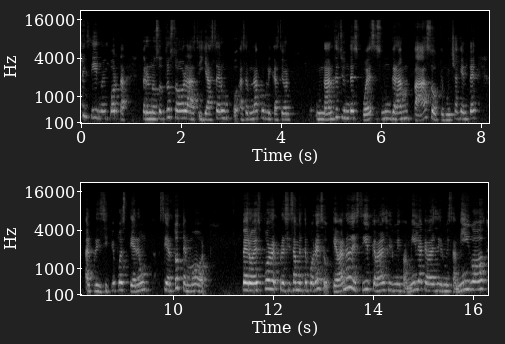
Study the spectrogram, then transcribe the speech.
ay, sí, no importa, pero nosotros solas y ya hacer, un, hacer una publicación un antes y un después es un gran paso que mucha gente al principio pues tiene un cierto temor, pero es precisamente por eso, ¿qué van a decir? ¿Qué van a decir mi familia? ¿Qué van a decir mis amigos?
